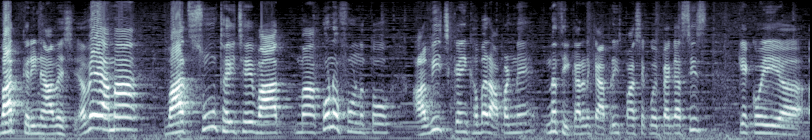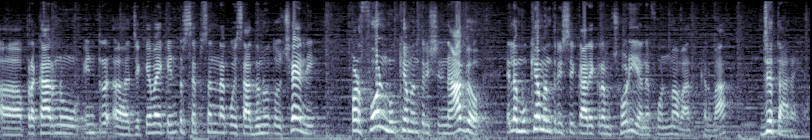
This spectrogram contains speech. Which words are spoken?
વાત કરીને આવે છે. હવે આમાં વાત શું થઈ છે? વાતમાં કોનો ફોન હતો? આવી જ કંઈ ખબર આપણને નથી. કારણ કે આપણી પાસે કોઈ પેગાસીસ કે કોઈ પ્રકારનું ઇન્ટર જે કહેવાય કે ઇન્ટરસેપ્શનના કોઈ સાધનો તો છે નહીં, પણ ફોન મુખ્યમંત્રીશ્રીને આવ્યો એટલે મુખ્યમંત્રીશ્રી કાર્યક્રમ છોડી અને ફોનમાં વાત કરવા જતા રહ્યા.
